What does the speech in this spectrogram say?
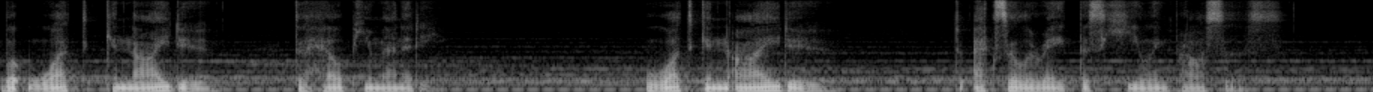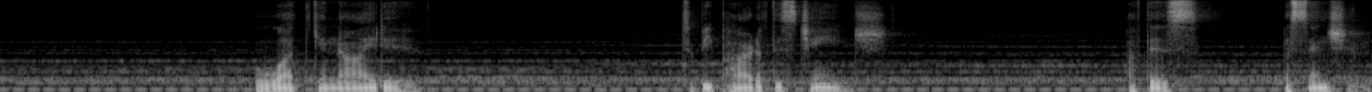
but what can I do to help humanity? What can I do to accelerate this healing process? What can I do to be part of this change, of this ascension?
